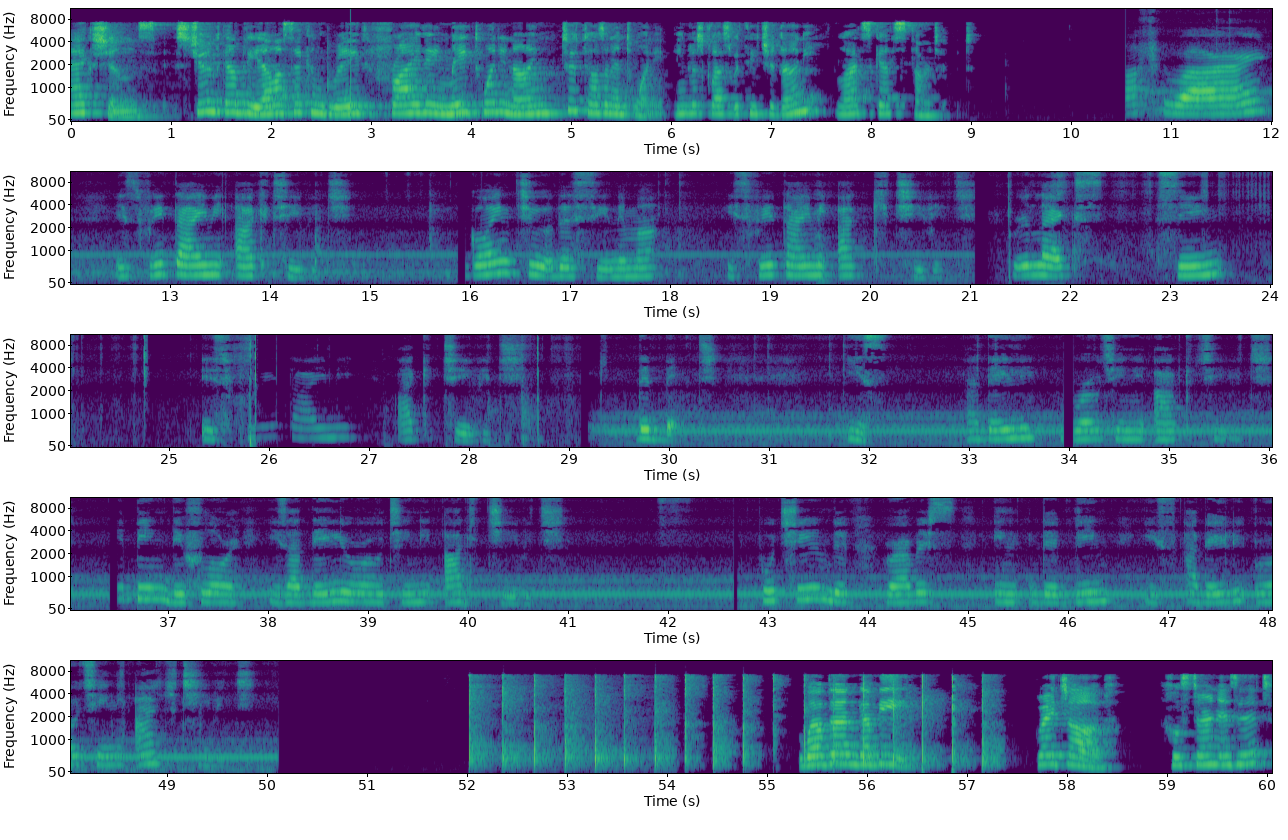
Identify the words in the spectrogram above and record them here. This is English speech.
Actions Student Gabriela, second grade, Friday, May 29, 2020. English class with teacher Dani. Let's get started. War is free time activity. Going to the cinema is free time activity. Relaxing is free time activity. The bed is a daily routine activity. Sweeping the floor is a daily routine activity. Putting the rubbish in the bin is a daily routine activity. Well done, Gabi. Great job. Whose turn is it?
